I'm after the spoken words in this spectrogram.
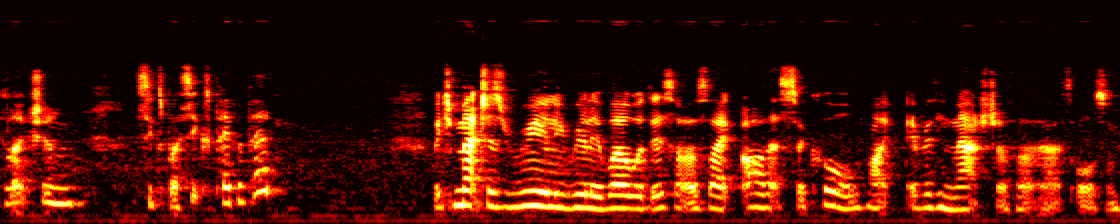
Collection 6x6 paper pad, which matches really, really well with this. I was like, oh, that's so cool. Like, everything matched. I thought, that's awesome.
